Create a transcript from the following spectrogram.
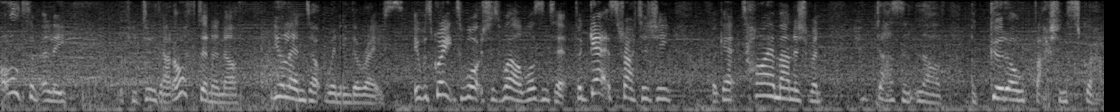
ultimately, if you do that often enough, you'll end up winning the race. It was great to watch as well, wasn't it? Forget strategy, forget tyre management. Who doesn't love a good old-fashioned scrap?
